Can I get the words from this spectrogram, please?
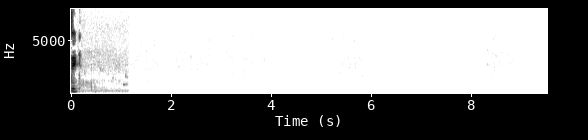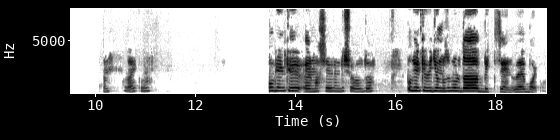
Gittik. Like'la. Bugünkü elmas çevrim dışı oldu. Bugünkü videomuz burada bitsin ve bay bay.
